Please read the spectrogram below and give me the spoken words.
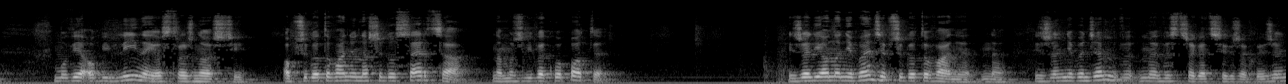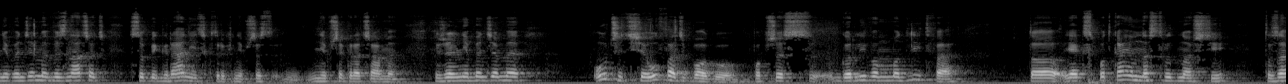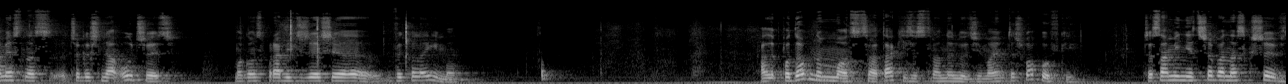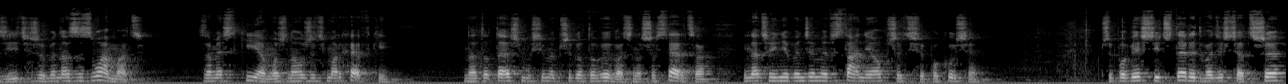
Mówię o biblijnej ostrożności, o przygotowaniu naszego serca na możliwe kłopoty. Jeżeli ono nie będzie przygotowane, jeżeli nie będziemy my wystrzegać się grzechu, jeżeli nie będziemy wyznaczać sobie granic, których nie, nie przekraczamy, jeżeli nie będziemy uczyć się ufać Bogu poprzez gorliwą modlitwę, to jak spotkają nas trudności, to zamiast nas czegoś nauczyć, mogą sprawić, że się wykoleimy. Ale podobną moc co ataki ze strony ludzi mają też łapówki. Czasami nie trzeba nas krzywdzić, żeby nas złamać. Zamiast kija można użyć marchewki. Na to też musimy przygotowywać nasze serca, inaczej nie będziemy w stanie oprzeć się pokusie. Przypowieści 4:23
